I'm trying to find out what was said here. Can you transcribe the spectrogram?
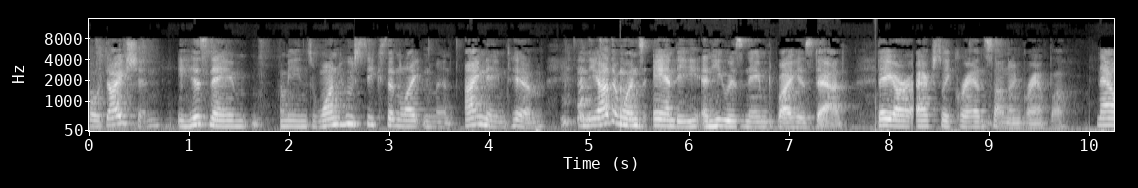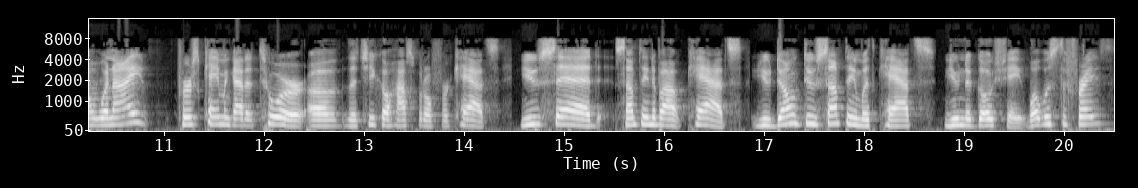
Oh, Daishin, his name means one who seeks enlightenment. I named him. And the other one's Andy, and he was named by his dad. They are actually grandson and grandpa. Now, when I first came and got a tour of the Chico Hospital for Cats, you said something about cats. You don't do something with cats, you negotiate. What was the phrase?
